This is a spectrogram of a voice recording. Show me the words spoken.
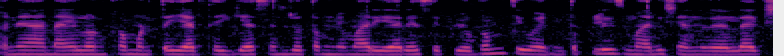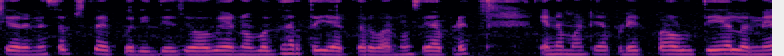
અને આ નાયલોન ખમણ તૈયાર થઈ ગયા છે. જો તમને મારી આ રેસીપીઓ ગમતી હોય ને તો પ્લીઝ મારી ચેનલને લાઇક શેર અને સબસ્ક્રાઈબ કરી દેજો. હવે એનો વઘાર તૈયાર કરવાનો છે આપણે. એના માટે આપણે એક પાળું તેલ અને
